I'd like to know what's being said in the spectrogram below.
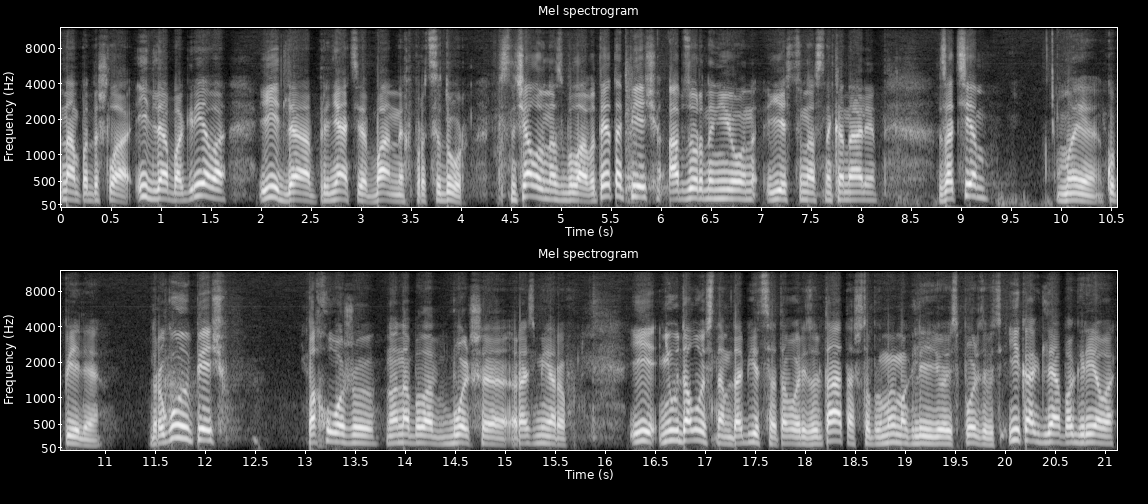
нам подошла и для обогрева, и для принятия банных процедур. Сначала у нас была вот эта печь, обзор на нее есть у нас на канале. Затем мы купили другую печь, похожую, но она была больше размеров. И не удалось нам добиться того результата, чтобы мы могли ее использовать и как для обогрева,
